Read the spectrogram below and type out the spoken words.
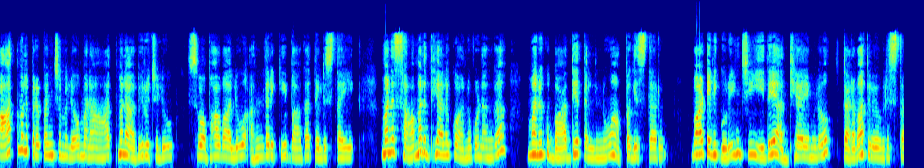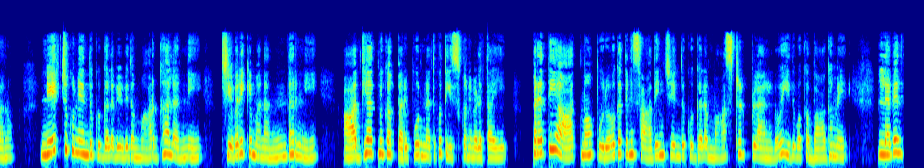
ఆత్మల ప్రపంచంలో మన ఆత్మల అభిరుచులు స్వభావాలు అందరికీ బాగా తెలుస్తాయి. మన సామర్థ్యాలకు అనుగుణంగా మనకు బాధ్యతలను అప్పగిస్తారు. వాటిని గురించి ఇదే అధ్యాయంలో తర్వాత వివరిస్తాను. నేర్చుకునేందుకు గల వివిధ మార్గాలన్నీ చివరికి మనందరినీ ఆధ్యాత్మిక పరిపూర్ణతకు తీసుకొని వెళతాయి. ప్రతి ఆత్మ పురోగతిని సాధించేందుకు గల మాస్టర్ ప్లాన్లో ఇది ఒక భాగమే. లెవెల్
